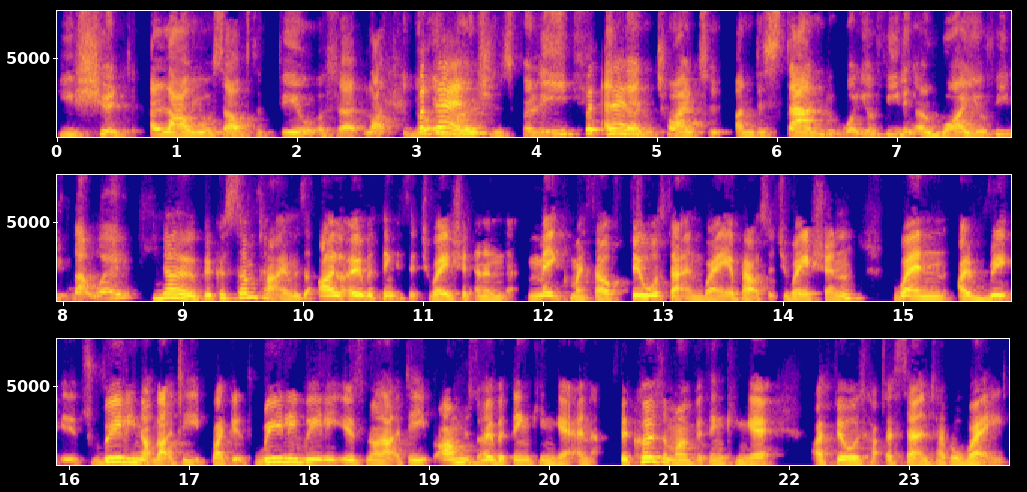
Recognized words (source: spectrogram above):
you should allow yourself to feel a certain like your then- emotions fully but and then- then try to understand what you're feeling and why you're feeling that way. No, because sometimes I'll overthink a situation and then make myself feel a certain way about a situation when I re- it's really not that deep. Like it really, really is not that deep. I'm just Mhm. overthinking it, and because I'm overthinking it, I feel a certain type of way.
